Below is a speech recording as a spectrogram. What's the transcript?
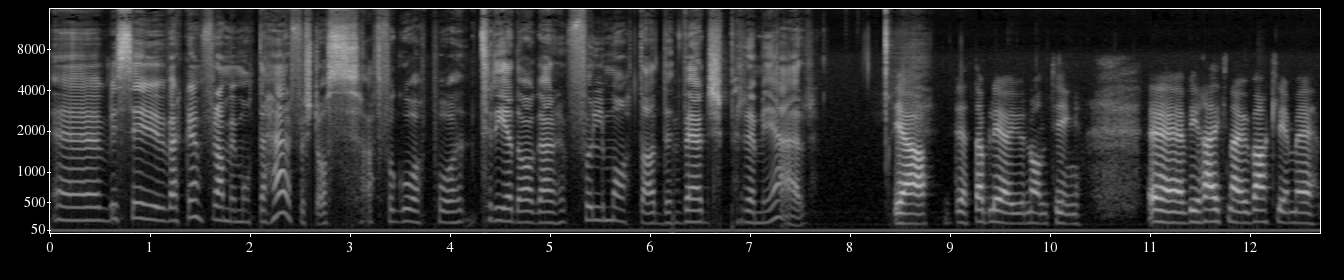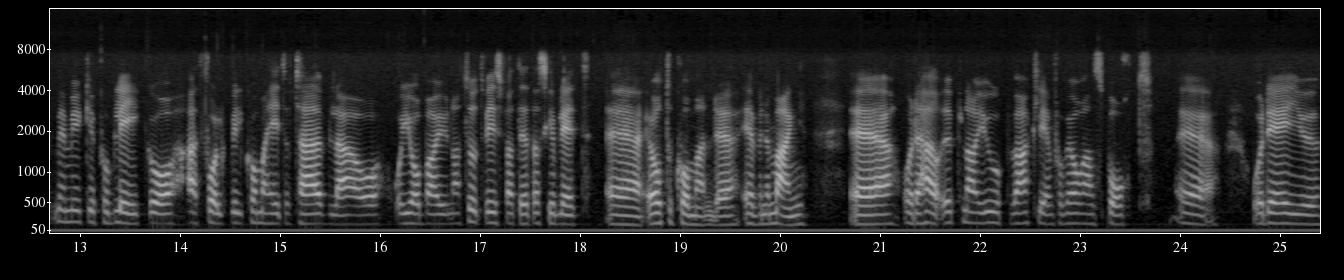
Eh, vi ser ju verkligen fram emot det här förstås, att få gå på tre dagar fullmatad världspremiär. Ja, detta blir ju någonting eh, vi räknar ju verkligen med, med mycket publik och att folk vill komma hit och tävla och, och jobbar ju naturligtvis för att detta ska bli ett eh, återkommande evenemang. Eh, och det här öppnar ju upp verkligen för våran sport. Eh, och det är ju,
